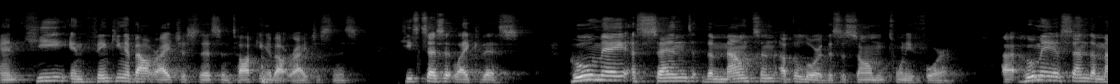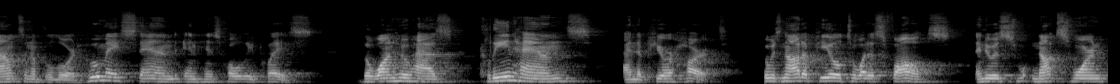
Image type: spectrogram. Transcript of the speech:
And he, in thinking about righteousness and talking about righteousness, he says it like this Who may ascend the mountain of the Lord? This is Psalm 24. Uh, who may ascend the mountain of the Lord? Who may stand in his holy place? The one who has clean hands and a pure heart, who has not appealed to what is false and who has not sworn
